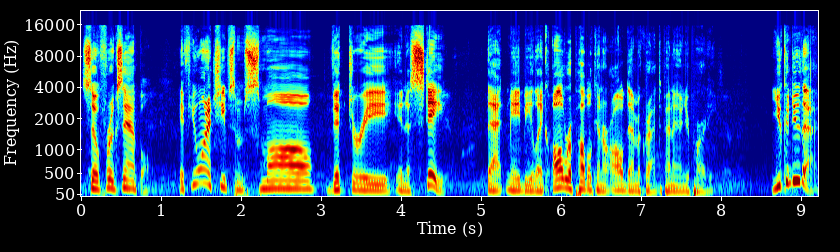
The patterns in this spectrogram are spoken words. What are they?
So, for example, if you want to achieve some small victory in a state that may be like all Republican or all Democrat, depending on your party, you can do that,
